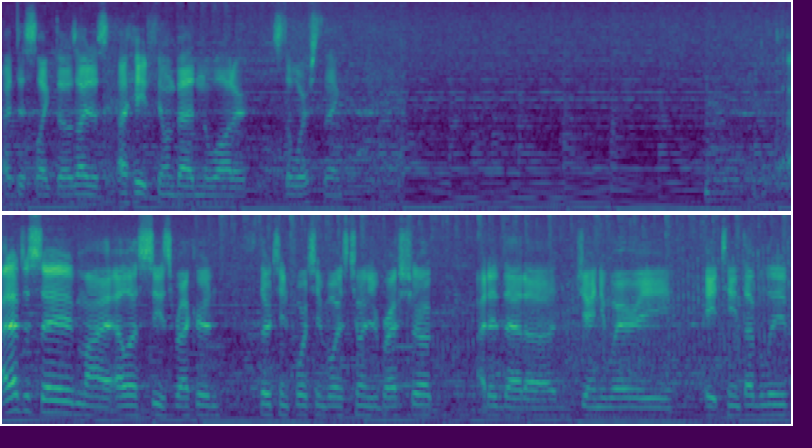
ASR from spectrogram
I dislike those. I just I hate feeling bad in the water. It's the worst thing. I'd have to say my LSC's record, 13-14 boys 200 breaststroke. I did that uh, January 18th, I believe,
